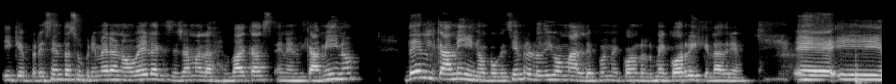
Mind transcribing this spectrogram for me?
y que presenta su primera novela que se llama Las vacas en el camino del camino, porque siempre lo digo mal, después me, me corrige el Adrián. Eh,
